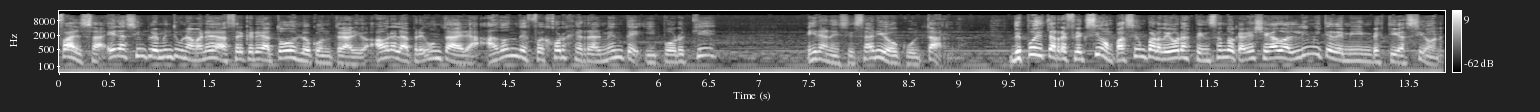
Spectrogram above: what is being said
falsa era simplemente una manera de hacer creer a todos lo contrario. Ahora la pregunta era, ¿a dónde fue Jorge realmente y por qué era necesario ocultarlo? Después de esta reflexión pasé un par de horas pensando que había llegado al límite de mi investigación,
